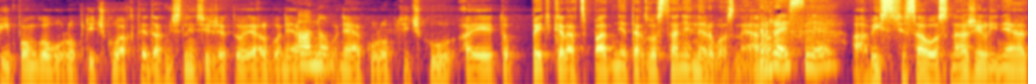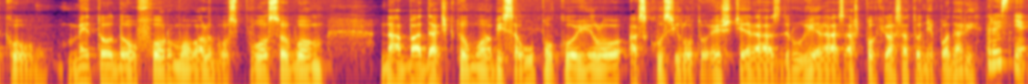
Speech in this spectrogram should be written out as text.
pingpongovú loptičku, ak teda myslím si, že to je, alebo nejakú, nejakú loptičku a jej to 5 krát spadne, tak zostane nervózne. Áno? Presne. A vy ste sa ho snažili nejakou metódou, formou alebo spôsobom nabadať k tomu, aby sa upokojilo a skúsilo to ešte raz, druhý raz, až pokiaľ sa to nepodarí? Presne.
